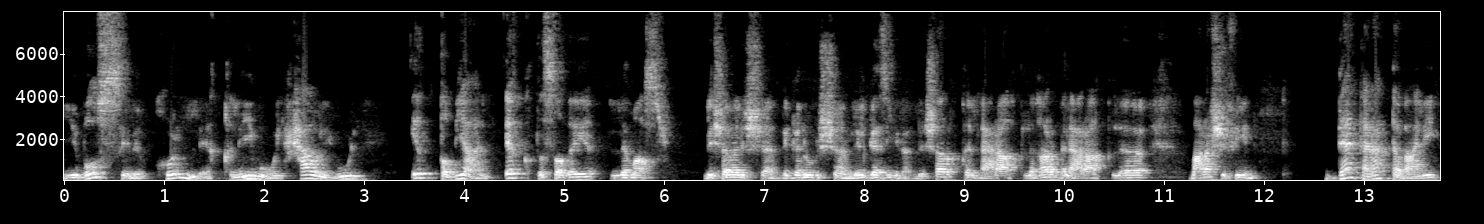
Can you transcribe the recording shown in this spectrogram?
يبص لكل إقليم ويحاول يقول إيه الطبيعة الاقتصادية لمصر لشمال الشام لجنوب الشام للجزيرة لشرق العراق لغرب العراق لمعرفش فين. ده ترتب عليه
